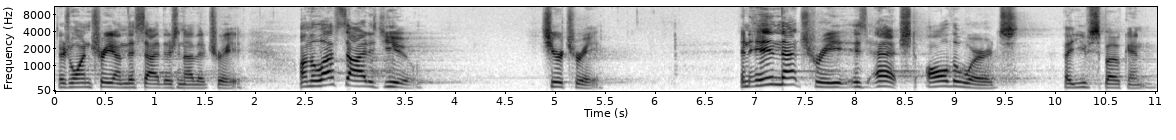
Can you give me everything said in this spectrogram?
there's one tree, on this side there's another tree. On the left side is you, it's your tree. And in that tree is etched all the words that you've spoken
